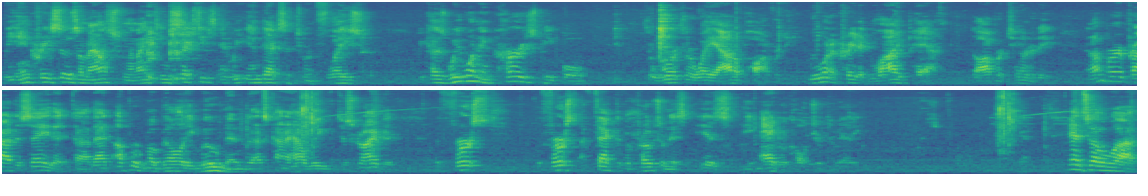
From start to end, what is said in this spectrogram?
We increased those amounts from the nineteen sixties and we index it to inflation. Because we want to encourage people to work their way out of poverty. We want to create a glide path to opportunity. And I'm very proud to say that uh, that upward mobility movement, that's kind of how we've described it. The first, the first effective approach on this is the agriculture committee. And so, uh,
